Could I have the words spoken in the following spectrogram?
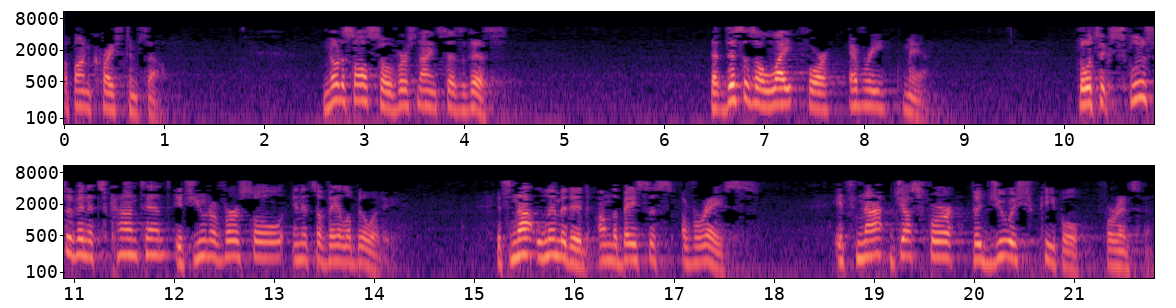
upon Christ Himself. Notice also, verse 9 says this that this is a light for every man. Though it's exclusive in its content, it's universal in its availability. It's not limited on the basis of race. It's not just for the Jewish people, for instance.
